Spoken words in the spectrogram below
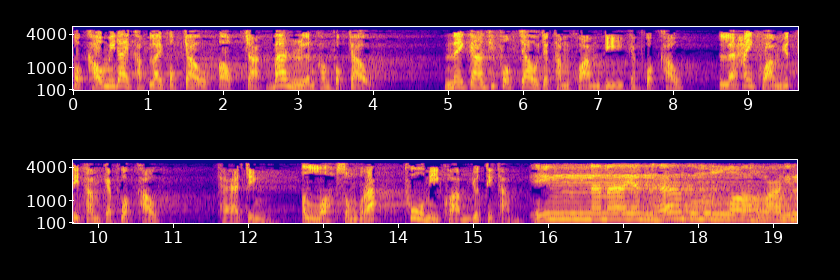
พวกเขาไม่ได้ขับไล่พวกเจ้าออกจากบ้านเรือนของพวกเจ้า ในการที่พวกเจ้าจะทำความดีแก่พวกเขา และให้ความยุติธรรมแก่พวกเขา แท้จริง อัลลอฮ์ทรงรักผู้มีความยุติธรรม อินนามายันฮาคุมุลลอฮุอานิล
